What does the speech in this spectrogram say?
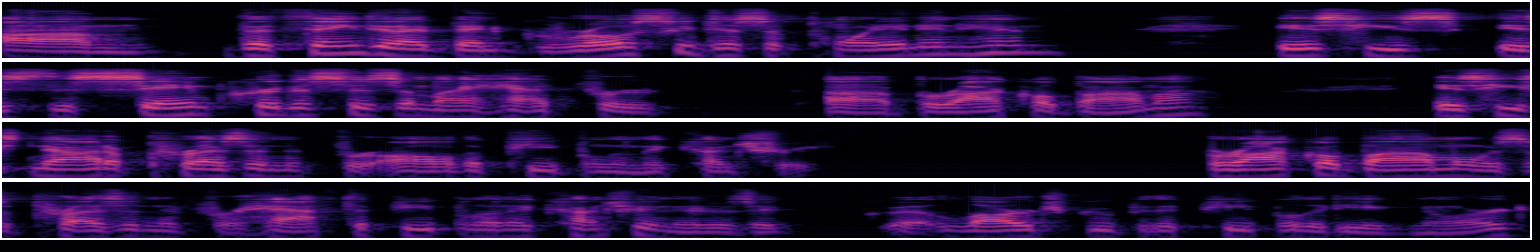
Um, the thing that I've been grossly disappointed in him is he's is the same criticism I had for uh, Barack Obama, is he's not a president for all the people in the country. Barack Obama was a president for half the people in the country, and there was a, a large group of the people that he ignored.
